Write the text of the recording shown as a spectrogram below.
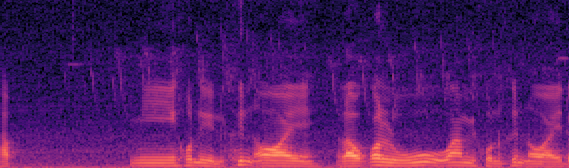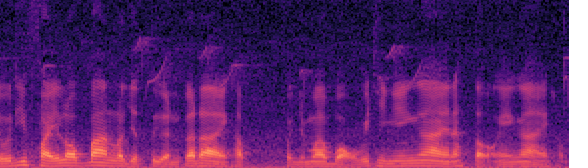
ครับ มีคนอื่นขึ้นออย เราก็รู้ว่ามีคนขึ้นออย โดยที่ไฟรอบบ้านเราจะเตือนก็ได้ครับ ผมจะมาบอกวิธีง่ายๆนะต่อง่าย ๆ ครับ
